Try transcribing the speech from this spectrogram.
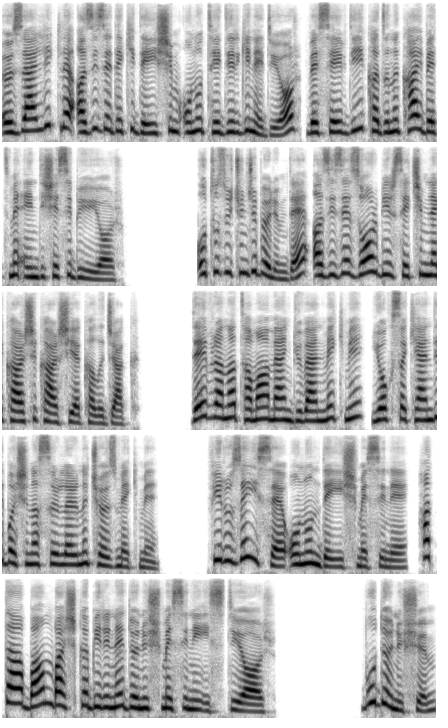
Özellikle Azize'deki değişim onu tedirgin ediyor ve sevdiği kadını kaybetme endişesi büyüyor. 33. bölümde Azize zor bir seçimle karşı karşıya kalacak. Devran'a tamamen güvenmek mi yoksa kendi başına sırlarını çözmek mi? Firuze ise onun değişmesini, hatta bambaşka birine dönüşmesini istiyor. Bu dönüşüm,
